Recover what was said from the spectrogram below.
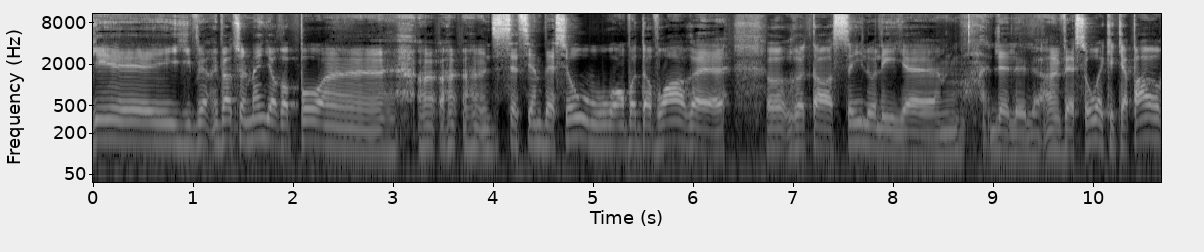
Et, éventuellement, il n'y aura pas un, un, 17e vaisseau où on va devoir retasser là, les, un vaisseau à quelque part.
